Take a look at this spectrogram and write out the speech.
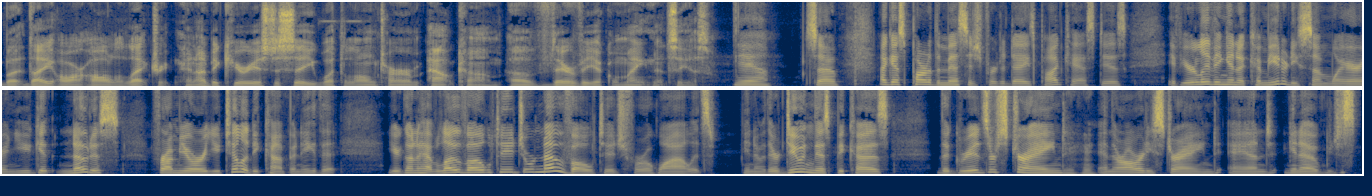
but they are all electric. And I'd be curious to see what the long term outcome of their vehicle maintenance is. Yeah. So I guess part of the message for today's podcast is if you're living in a community somewhere and you get notice from your utility company that you're going to have low voltage or no voltage for a while, it's, you know, they're doing this because the grids are strained mm-hmm. and they're already strained. And, you know, we just,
